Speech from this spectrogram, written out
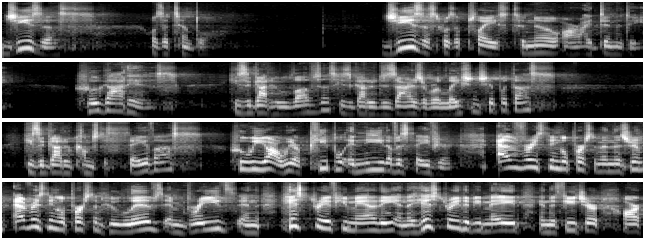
Jesus was a temple. Jesus was a place to know our identity, who God is. He's a God who loves us, He's a God who desires a relationship with us, He's a God who comes to save us who we are. We are people in need of a Savior. Every single person in this room, every single person who lives and breathes in history of humanity and the history to be made in the future are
